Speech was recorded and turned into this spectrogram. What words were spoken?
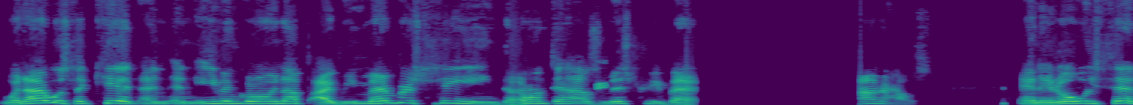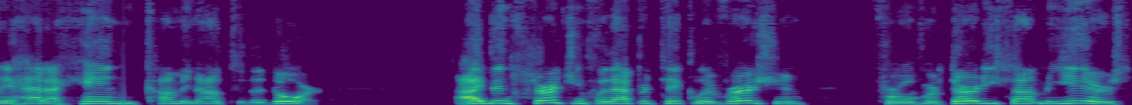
when I was a kid and, and even growing up, I remember seeing the haunted house mystery bag house. And it always said it had a hen coming out to the door. I've been searching for that particular version for over 30 something years.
